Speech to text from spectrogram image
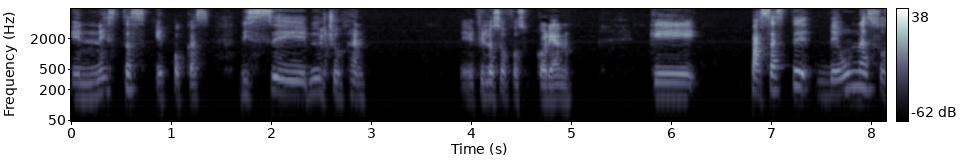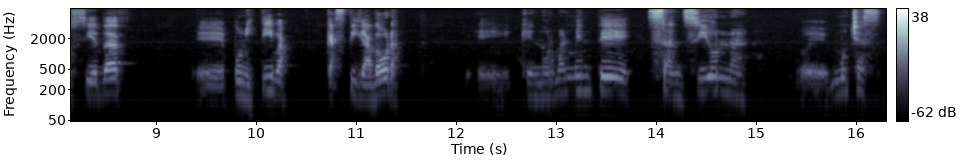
en estas épocas Dice Bill Chung Han, eh, filósofo coreano, que pasaste de una sociedad eh, punitiva, castigadora, eh, que normalmente sanciona muchas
